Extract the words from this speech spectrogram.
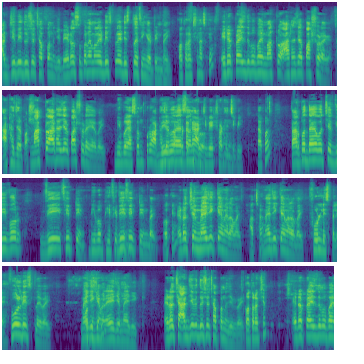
আট জিবি দুশো ছাপ্পান্ন জিবি এটাও super AMOLED display display fingerprint ভাই। কত রাখছেন আজকে? এটার প্রাইস দেবো ভাই মাত্র আট হাজার পাঁচশো টাকা। আট হাজার পাঁচশো। মাত্র আট হাজার পাঁচশো টাকা ভাই। ভিভো এস ওয়ান প্রো আট হাজার পাঁচশো টাকা আট জিবি একশো আঠাশ জিবি তারপর? তারপর দেখা হচ্ছে ভিভোর V fifteen Vivo V V fifteen ভাই। ওকে এটা হচ্ছে ম্যাজিক ক্যামেরা ভাই। আচ্ছা। ম্যাজিক ক্যামেরা ভাই। ফুল ডিসপ্লে ফুল ডিসপ্লে ভাই। ম্যাজিক ক্যামেরা এই যে ম্যাজিক এটা হচ্ছে আট জিবি দুশো ছাপ্পান্ন জিবি ভাই। কত রাখছেন? এটা প্রাইস দেবো ভাই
